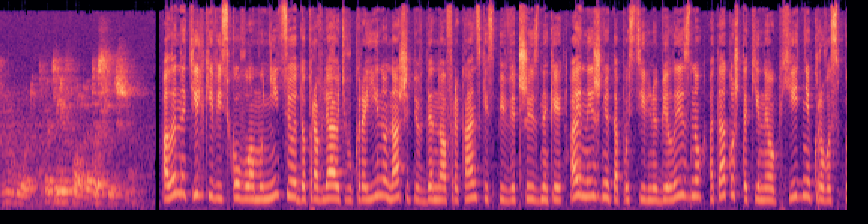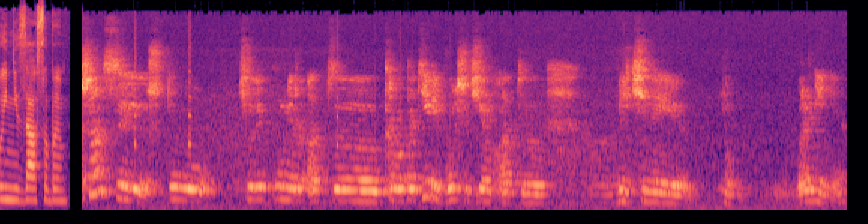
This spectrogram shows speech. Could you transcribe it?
вот по телефону это слышно. Але не тільки військову амуніцію доправляють в Україну наші південноафриканські співвітчизники, а й нижню та постільну білизну, а також такі необхідні кровоспинні засоби. Шансы, что человек умер от э, кровопотери больше, чем от э, величины ну, ранения.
